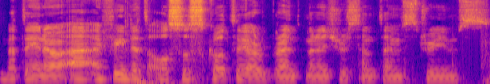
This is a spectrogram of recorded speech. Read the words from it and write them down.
But you know, I, I think that also Scotty, our brand manager, sometimes streams.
